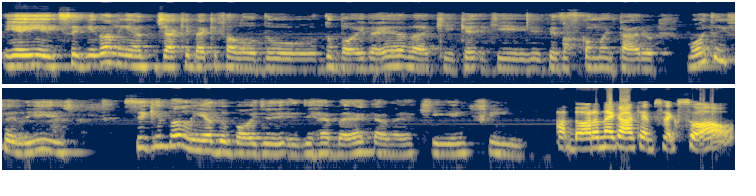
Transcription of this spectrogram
E aí, seguindo a linha, já que Beck falou do, do boy dela, que, que, que fez esse comentário muito infeliz, seguindo a linha do boy de, de Rebeca, né, que, enfim, Adora negar que é bissexual.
